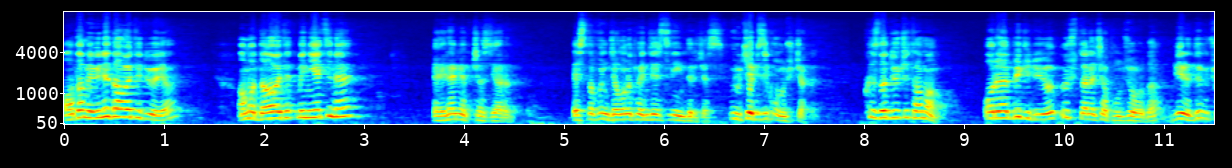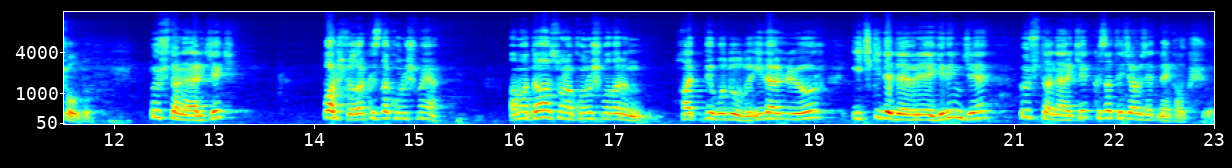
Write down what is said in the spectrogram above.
Adam evine davet ediyor ya. Ama davet etme niyeti ne? Eylem yapacağız yarın. Esnafın camını penceresini indireceğiz. Ülke bizi konuşacak. Kız da diyor ki tamam. Oraya bir gidiyor. Üç tane çapulcu orada. Biri de üç oldu. Üç tane erkek başlıyorlar kızla konuşmaya. Ama daha sonra konuşmaların haddi hududu ilerliyor. İçki de devreye girince üç tane erkek kıza tecavüz etmeye kalkışıyor.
